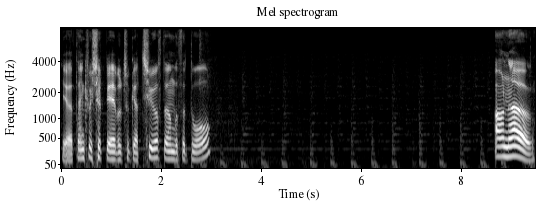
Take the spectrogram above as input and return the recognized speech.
Yeah, I think we should be able to get two of them with the door. Oh no!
